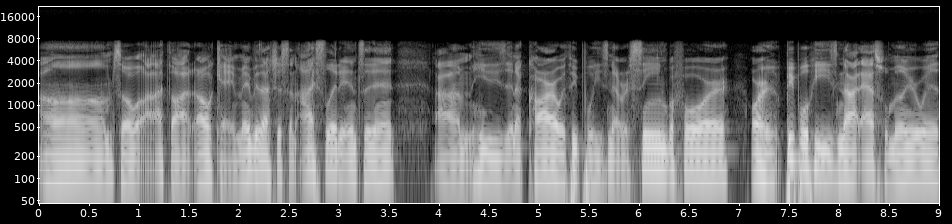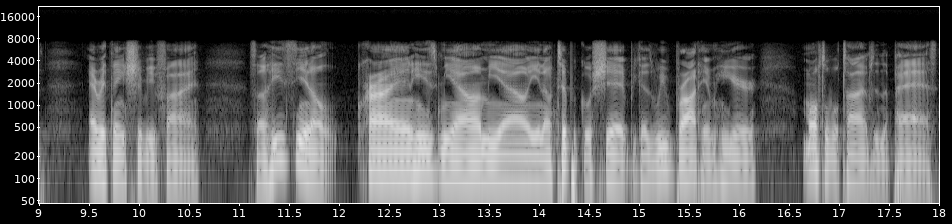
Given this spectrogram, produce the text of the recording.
Um, so I thought, okay, maybe that's just an isolated incident. Um, he's in a car with people he's never seen before or people he's not as familiar with. Everything should be fine. So he's, you know, crying, he's meowing, meow, you know, typical shit because we brought him here multiple times in the past.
